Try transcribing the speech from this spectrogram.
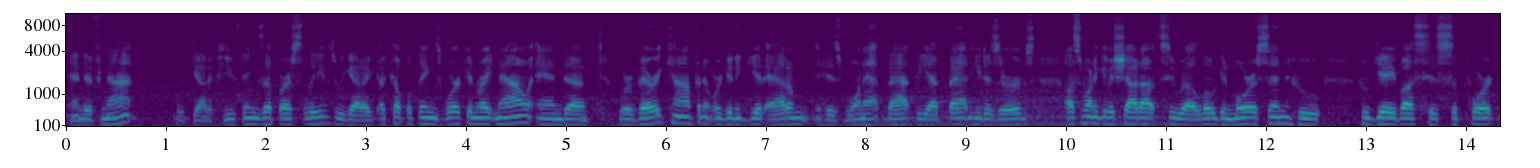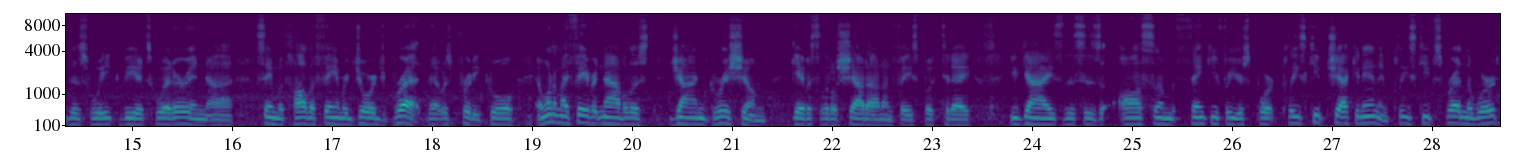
and if not, we've got a few things up our sleeves. We got a, a couple things working right now, and uh, we're very confident we're going to get Adam his one at bat, the at bat he deserves. I also want to give a shout out to uh, Logan Morrison who who gave us his support this week via Twitter, and uh, same with Hall of Famer George Brett. That was pretty cool. And one of my favorite novelists, John Grisham, gave us a little shout out on Facebook today. You guys, this is awesome. Thank you for your support. Please keep checking in and please keep spreading the word.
